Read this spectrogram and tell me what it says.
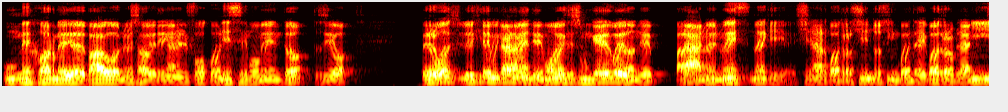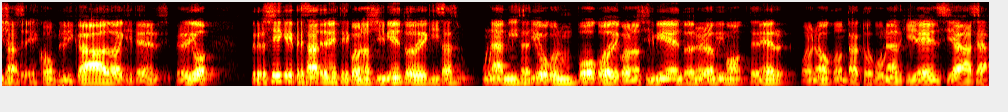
un mejor medio de pago no es algo que tengan el foco en ese momento. Entonces digo, pero vos lo dijiste muy claramente, Movex es un gateway donde, pará, no, es, no hay que llenar 454 planillas, es complicado, hay que tener, pero digo, pero sí hay que empezar a tener este conocimiento de quizás un administrativo con un poco de conocimiento, no es lo mismo tener o no contacto con una adquirencia, o sea,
